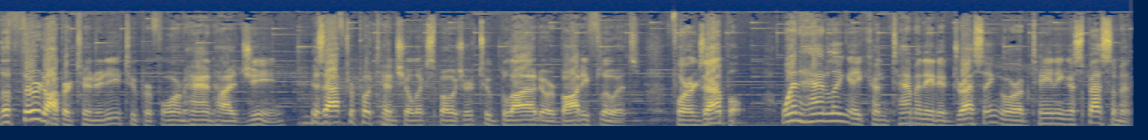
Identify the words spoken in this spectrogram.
The third opportunity to perform hand hygiene is after potential exposure to blood or body fluids. For example, when handling a contaminated dressing or obtaining a specimen.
